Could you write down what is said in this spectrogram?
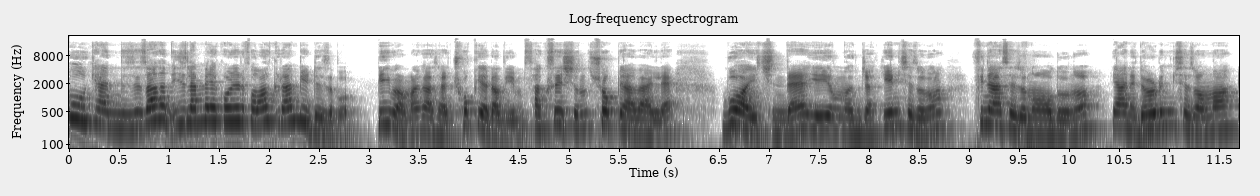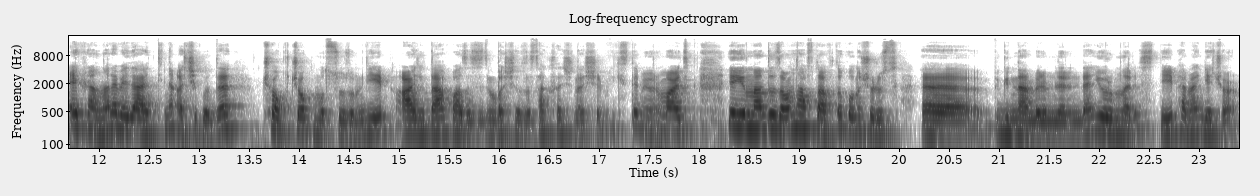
boğun kendinizi. Zaten izlenme rekorları falan kıran bir dizi bu. Bilmiyorum arkadaşlar çok yaralıyım. Succession şok bir haberle bu ay içinde yayınlanacak yeni sezonun final sezonu olduğunu yani dördüncü sezonla ekranlara veda ettiğini açıkladı. Çok çok mutsuzum deyip artık daha fazla sizin başınıza Succession'a şişirmek istemiyorum. Artık yayınlandığı zaman hafta hafta konuşuruz e, gündem bölümlerinde yorumlarız deyip hemen geçiyorum.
